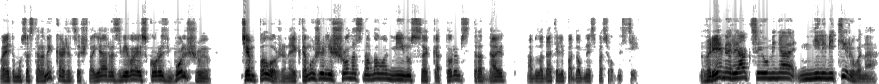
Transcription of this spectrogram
поэтому со стороны кажется, что я развиваю скорость большую, чем положено, и к тому же лишен основного минуса, которым страдают обладатели подобной способности. Время реакции у меня не лимитировано.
